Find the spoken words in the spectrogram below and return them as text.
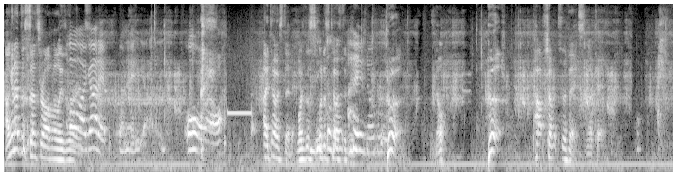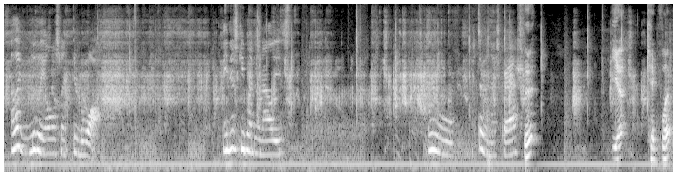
I'm gonna have to censor all of these words. Oh, I got it. 180. Oh. I toasted. What does what does toasted I mean? had no clue. Nope. Huh. Pop shove it to the face. Okay. I like literally almost went through the wall. You just keep on doing ollies. Ooh, that's a really nice crash. Eh. Yeah. Kick flip.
